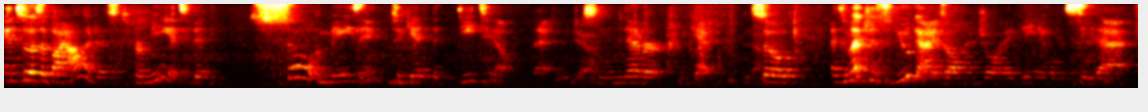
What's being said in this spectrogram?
And so, as a biologist, for me, it's been so amazing to get the detail that we just never can get. And so, as much as you guys all enjoy being able to see that,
